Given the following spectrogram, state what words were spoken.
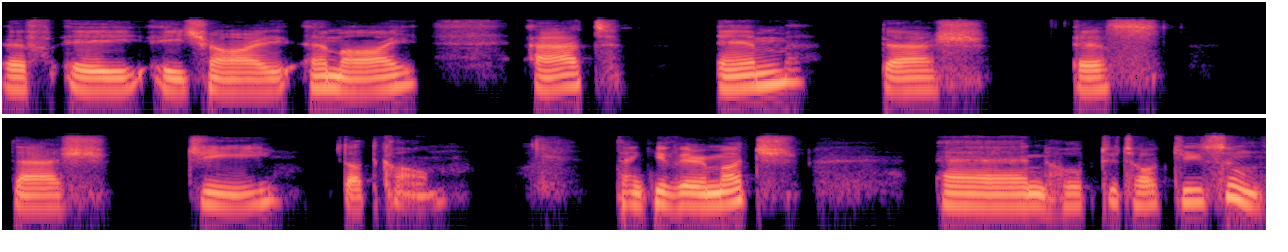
F-A-H-I-M-I, at m-s-g.com. Thank you very much and hope to talk to you soon.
